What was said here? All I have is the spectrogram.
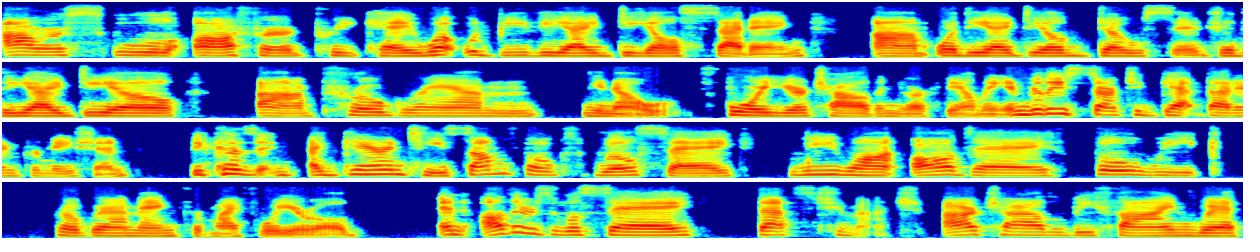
our school offered pre-K, what would be the ideal setting um, or the ideal dosage or the ideal um, program, you know, for your child and your family and really start to get that information because I guarantee some folks will say, we want all day, full week programming for my four-year-old. And others will say, that's too much. Our child will be fine with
